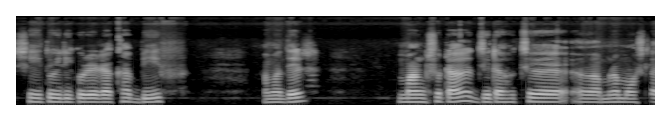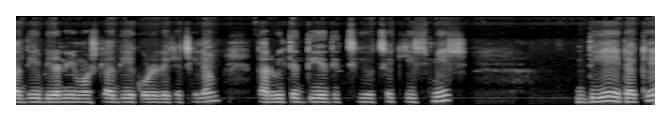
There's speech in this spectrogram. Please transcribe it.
সেই তৈরি করে রাখা বিফ আমাদের মাংসটা যেটা হচ্ছে আমরা মশলা দিয়ে বিরিয়ানির মশলা দিয়ে করে রেখেছিলাম। তার ভিতর দিয়ে দিচ্ছি হচ্ছে কিশমিশ দিয়ে এটাকে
